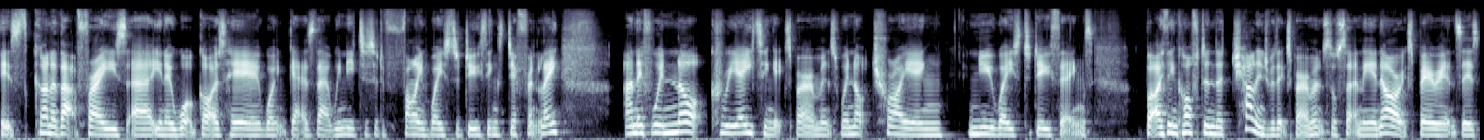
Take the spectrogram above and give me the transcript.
It's kind of that phrase, uh, you know, what got us here won't get us there. We need to sort of find ways to do things differently. And if we're not creating experiments, we're not trying new ways to do things. But I think often the challenge with experiments, or certainly in our experience, is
